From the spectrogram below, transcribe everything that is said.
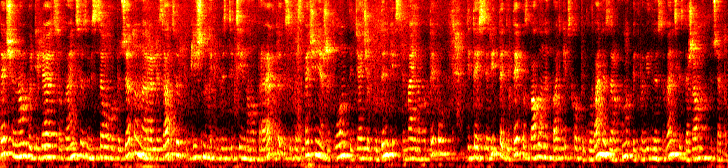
те, що нам виділяють субвенцію з місцевого бюджету на реалізацію публічного інвестиційного проекту і забезпечення житлом дитячих будинків сімейного типу дітей-сиріт та дітей, позбавлених батьківського піклування за рахунок відповідної субвенції з державного бюджету.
